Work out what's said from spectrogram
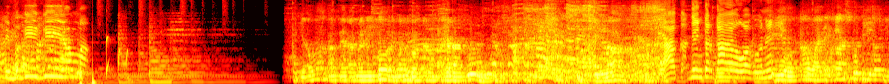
Tapi begigi lemak. Allah, kameramen itu dengan bakal keragu. Hilang. Akak tingkat kau aku nih. Iya, kau adik kelasku bilo nih.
